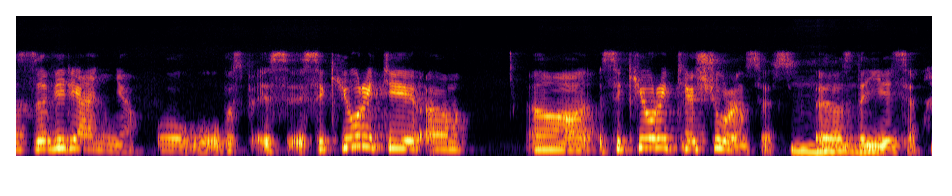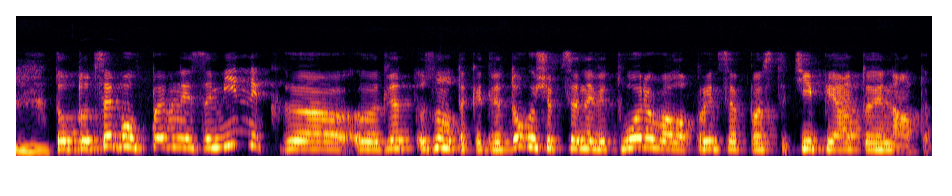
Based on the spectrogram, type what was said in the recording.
завіряння у, безпеці security Security Assurances, е, здається. Тобто, це був певний замінник е, е, для знову таки для того, щоб це не відтворювало принцип статті 5 НАТО.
